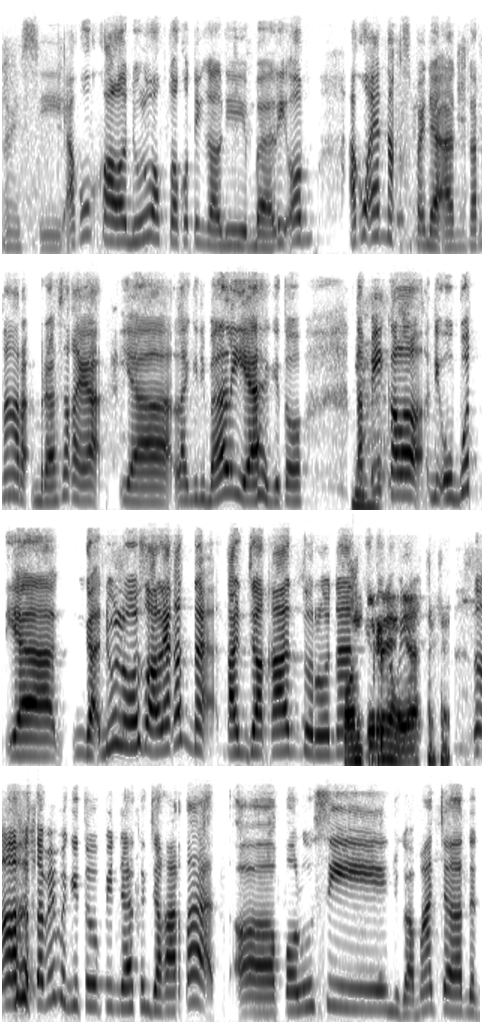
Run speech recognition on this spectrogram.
I see. Aku kalau dulu waktu aku tinggal di Bali, Om, aku enak sepedaan karena berasa kayak ya lagi di Bali ya gitu. Hmm. Tapi kalau di Ubud ya nggak dulu soalnya kan tanjakan turunan. Konturnya gitu. ya. Uh, tapi begitu pindah ke Jakarta uh, polusi juga macet dan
